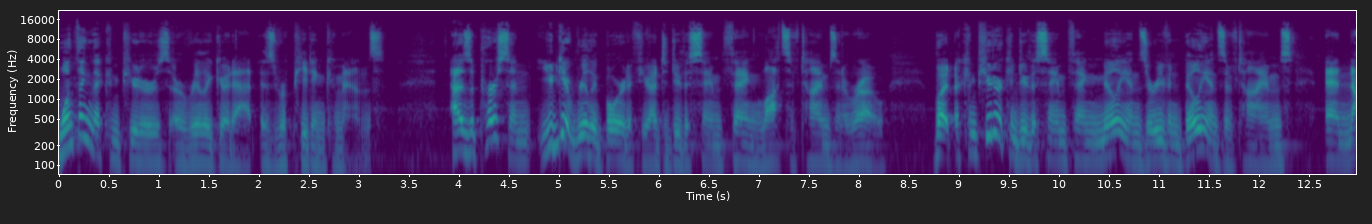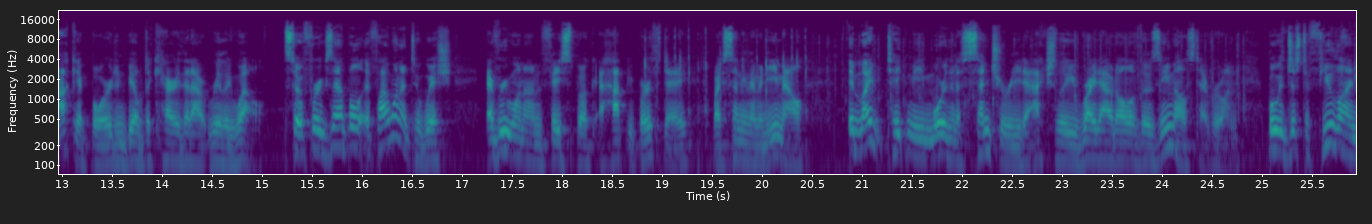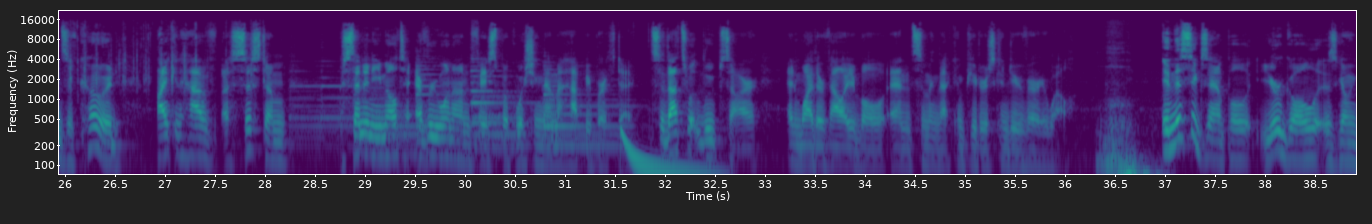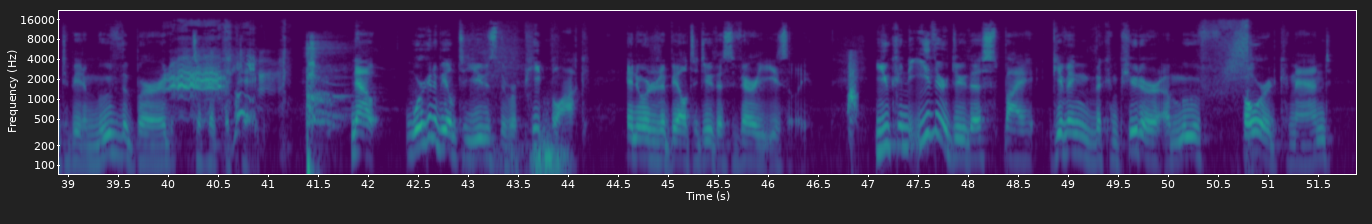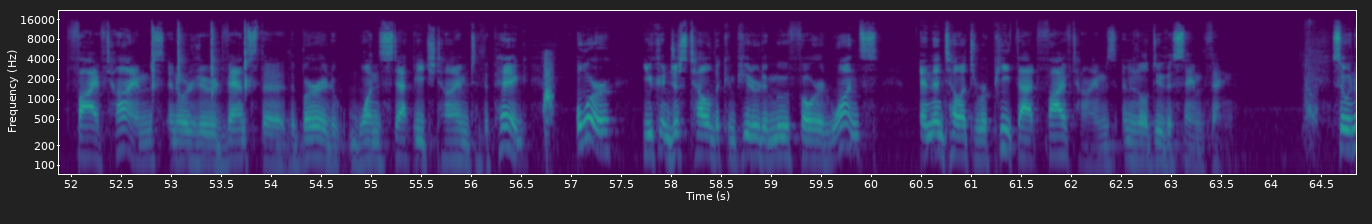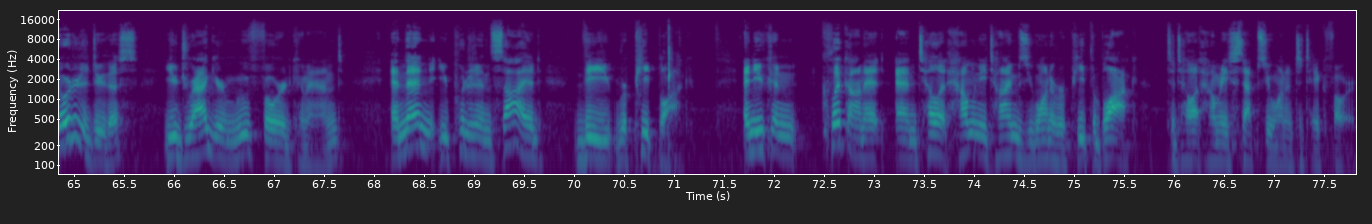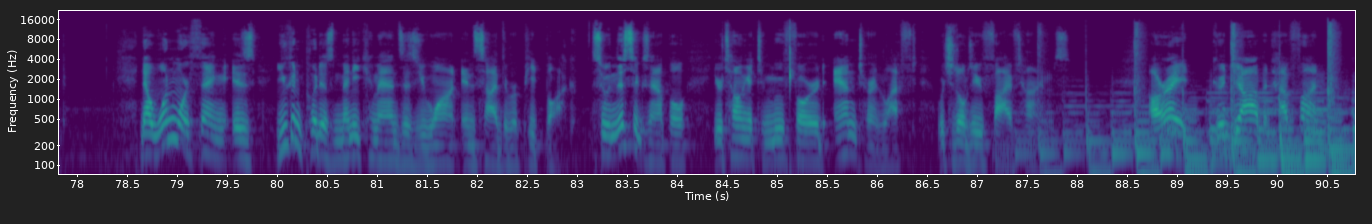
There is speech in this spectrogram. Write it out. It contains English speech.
One thing that computers are really good at is repeating commands. As a person, you'd get really bored if you had to do the same thing lots of times in a row. But a computer can do the same thing millions or even billions of times and not get bored and be able to carry that out really well. So, for example, if I wanted to wish everyone on Facebook a happy birthday by sending them an email, it might take me more than a century to actually write out all of those emails to everyone. But with just a few lines of code, I can have a system send an email to everyone on Facebook wishing them a happy birthday. So that's what loops are and why they're valuable and something that computers can do very well. In this example, your goal is going to be to move the bird to hit the pig. Now, we're going to be able to use the repeat block in order to be able to do this very easily. You can either do this by giving the computer a move forward command five times in order to advance the, the bird one step each time to the pig, or you can just tell the computer to move forward once and then tell it to repeat that five times and it'll do the same thing. So in order to do this, you drag your move forward command and then you put it inside the repeat block. And you can click on it and tell it how many times you want to repeat the block to tell it how many steps you want it to take forward. Now, one more thing is you can put as many commands as you want inside the repeat block. So in this example, you're telling it to move forward and turn left, which it'll do five times. All right, good job and have fun.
